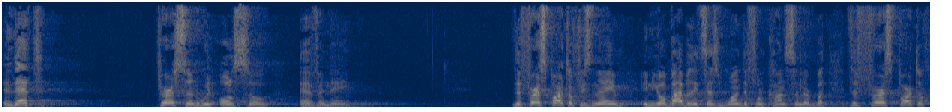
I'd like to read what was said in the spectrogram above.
And that person will also have a name. The first part of his name, in your Bible, it says wonderful counselor, but the first part of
